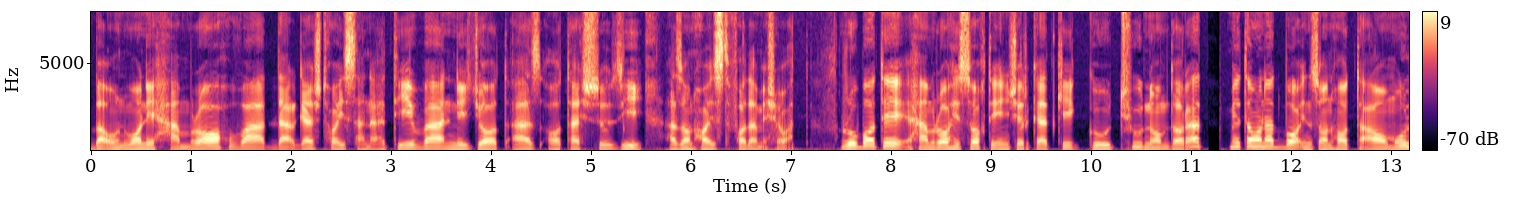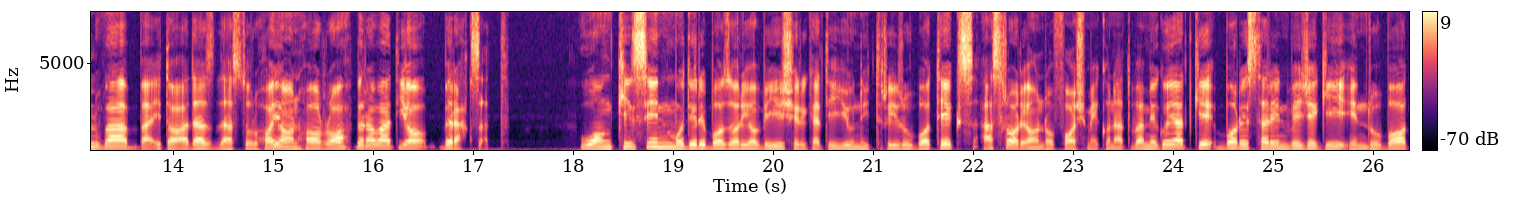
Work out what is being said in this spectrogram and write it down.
به عنوان همراه و در گشت های صنعتی و نجات از آتش سوزی از آنها استفاده می شود. ربات همراه ساخت این شرکت که گوتو نام دارد می تواند با انسانها تعامل و به اطاعت از دستورهای آنها راه برود یا برقصد. وان کیسین مدیر بازاریابی شرکت یونیتری روباتکس اسرار آن را فاش می کند و می گوید که بارزترین ویژگی این ربات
